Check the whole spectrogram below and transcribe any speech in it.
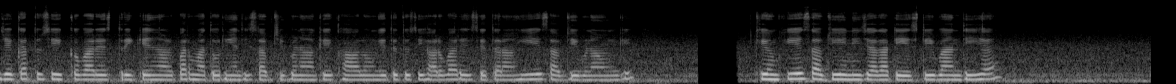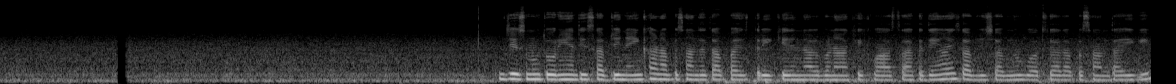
ਜੇਕਰ ਤੁਸੀਂ ਇੱਕ ਵਾਰ ਇਸ ਤਰੀਕੇ ਨਾਲ ਭਰਮਾ ਤੋਰੀਆਂ ਦੀ ਸਬਜ਼ੀ ਬਣਾ ਕੇ ਖਾ ਲਓਗੇ, ਤੇ ਤੁਸੀਂ ਹਰ ਵਾਰ ਇਸੇ ਤਰ੍ਹਾਂ ਹੀ ਇਹ ਸਬਜ਼ੀ ਬਣਾਓਗੇ। ਕਿਉਂਕਿ ਇਹ ਸਬਜ਼ੀ ਇੰਨੀ ਜ਼ਿਆਦਾ ਟੇਸਟੀ ਬਣਦੀ ਹੈ। ਜਿਸ ਨੂੰ ਤੋਰੀਆਂ ਦੀ ਸਬਜ਼ੀ ਨਹੀਂ ਖਾਣਾ ਪਸੰਦ, ਤਾਂ ਆਪਾਂ ਇਸ ਤਰੀਕੇ ਦੇ ਨਾਲ ਬਣਾ ਕੇ ਖਵਾ ਸਕਦੇ ਹਾਂ। ਇਹ ਸਬਜ਼ੀ ਸਭ ਨੂੰ ਬਹੁਤ ਜ਼ਿਆਦਾ ਪਸੰਦ ਆਏਗੀ।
